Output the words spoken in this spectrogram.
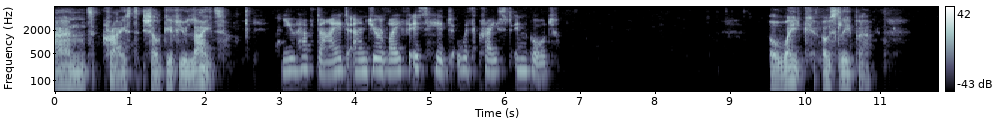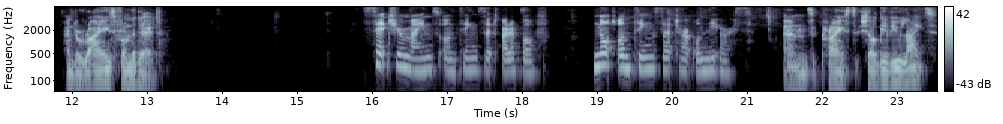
And Christ shall give you light. You have died, and your life is hid with Christ in God. Awake, O sleeper, and arise from the dead. Set your minds on things that are above, not on things that are on the earth. And Christ shall give you light.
